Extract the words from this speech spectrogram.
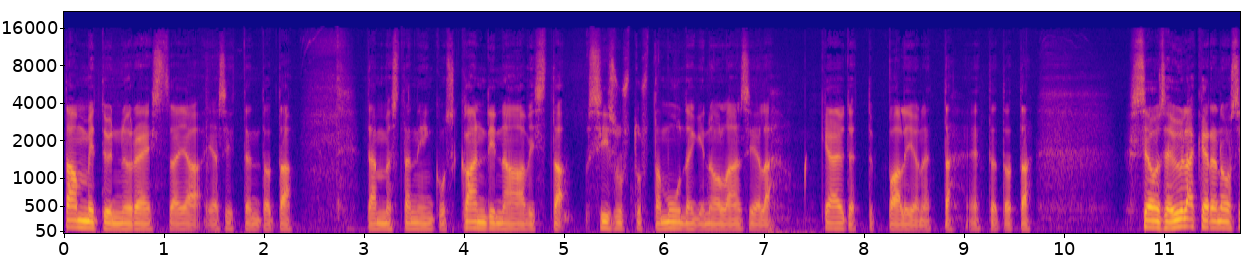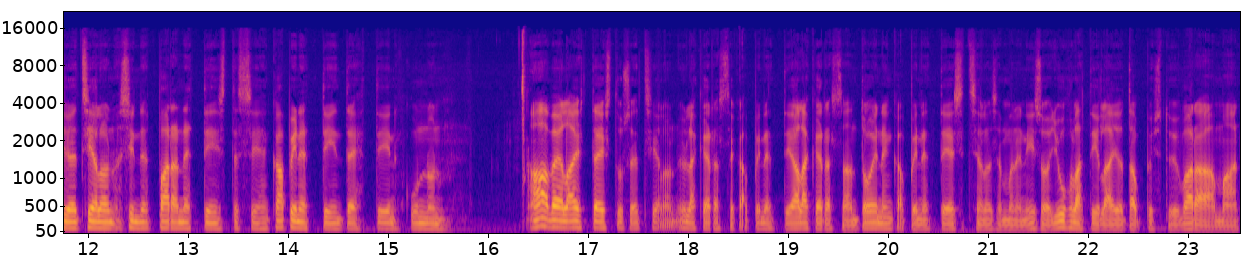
tammitynnyreissä ja, ja sitten tota, tämmöistä niin kuin skandinaavista sisustusta muutenkin ollaan siellä käytetty paljon, että, että tota, se on se yläkerran osio, että siellä on, sinne parannettiin sitten siihen kabinettiin, tehtiin kunnon AV-laitteistus, että siellä on yläkerrassa kabinetti, alakerrassa on toinen kabinetti ja sitten siellä on semmoinen iso juhlatila, jota pystyy varaamaan,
